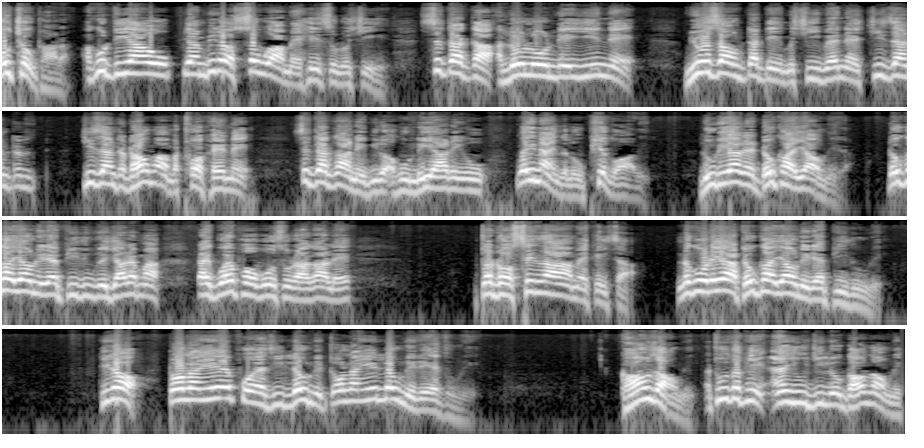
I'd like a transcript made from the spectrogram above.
အုပ်ချုပ်ထားတာအခုဒီဟာကိုပြန်ပြီးတော့စုပ်ရမယ်ဟေ့ဆိုလို့ရှိရင်စစ်တပ်ကအလိုလိုနေရင်းနဲ့မျိုးဆောင်တပ်တွေမရှိဘဲနဲ့ကြီးစံ ကြီးစံတထောင်မှမထွက်ဖဲနဲ့စစ်တပ်ကနေပြီးတော့အခုနေရာတွေကိုသိမ်းနိုင်တယ်လို့ဖြစ်သွားပြီလူတွေကလည်းဒုက္ခရောက်နေတာဒုက္ခရောက်နေတဲ့ပြည်သူတွေကြားထဲမှာတိုက်ပွဲဖော်ဖို့ဆိုတာကလည်းတော်တော်စဉ်းစားရမယ့်ကိစ္စငကိုတွေကဒုက္ခရောက်နေတဲ့ပြည်သူတွေဒီတော့တော်လန်ရေးအဖွဲ့အစည်းလုံနေတော်လန်ရေးလုံနေတဲ့သူတွေခေါင်းဆောင်တွေအထူးသဖြင့် UNG လို့ခေါင်းဆောင်တွေ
